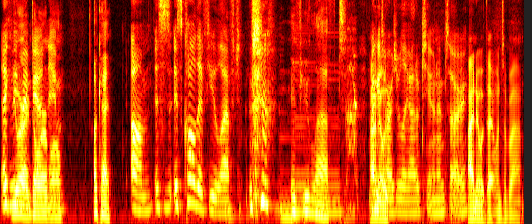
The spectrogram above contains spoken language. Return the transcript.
That could you are my band adorable. name. Okay. Um, it's it's called If You Left. If you left, I my know- guitar's really out of tune. I'm sorry. I know what that one's about.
